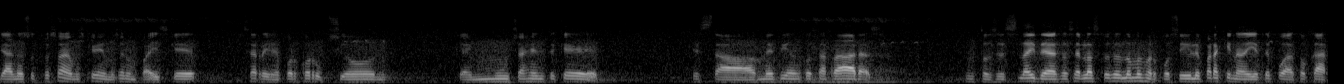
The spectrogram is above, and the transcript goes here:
ya nosotros sabemos que vivimos en un país que se rige por corrupción, que hay mucha gente que, que está metida en cosas raras. Entonces la idea es hacer las cosas lo mejor posible para que nadie te pueda tocar,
